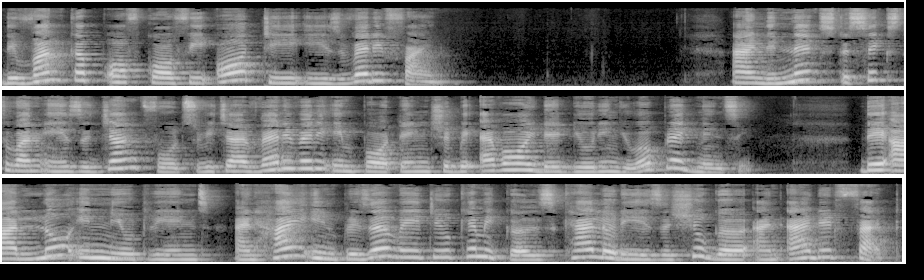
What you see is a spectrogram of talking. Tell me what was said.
The one cup of coffee or tea is very fine. And the next sixth one is junk foods which are very very important should be avoided during your pregnancy. They are low in nutrients and high in preservative chemicals, calories, sugar and added fat.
